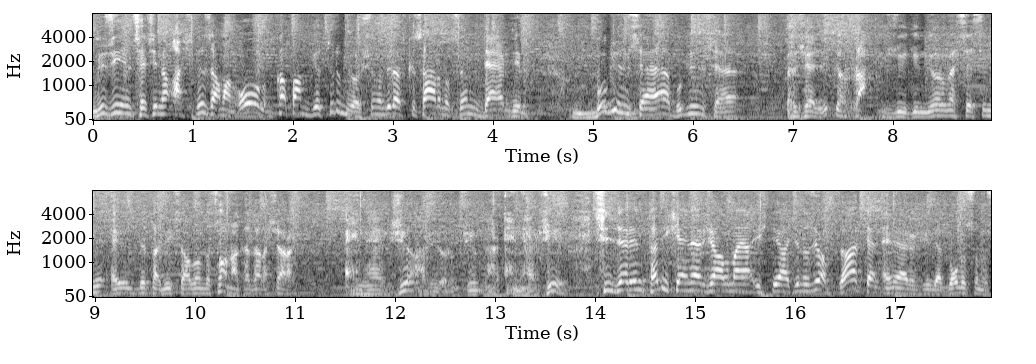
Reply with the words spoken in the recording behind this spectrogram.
müziğin sesini açtığı zaman oğlum kafam götürmüyor şunu biraz kısar mısın derdim. Bugünse, bugünse özellikle rock müziği dinliyorum ve sesini evde tabii ki salonda sona kadar açarak enerji arıyorum çocuklar enerji. Sizlerin tabii ki enerji almaya ihtiyacınız yok. Zaten enerjiyle dolusunuz.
